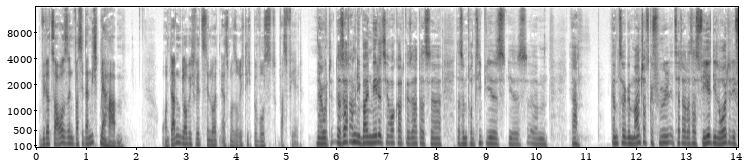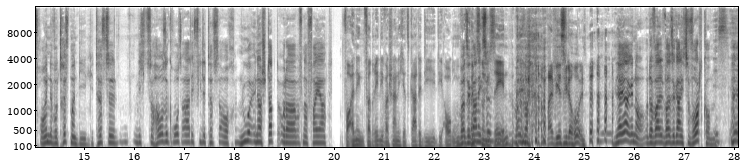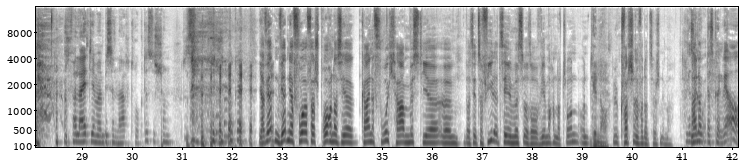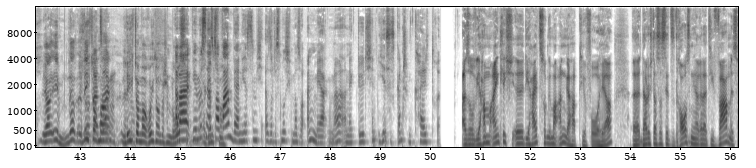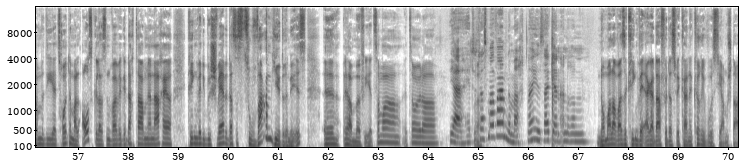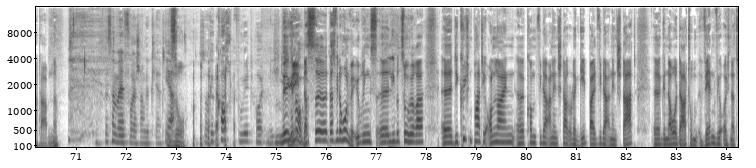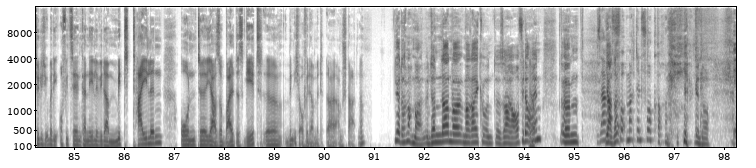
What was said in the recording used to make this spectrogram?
wieder zu Hause sind, was sie dann nicht mehr haben. Und dann, glaube ich, wird es den Leuten erstmal so richtig bewusst, was fehlt. Na gut, das sagt, haben die beiden Mädels ja auch gerade gesagt, dass, äh, dass im Prinzip dieses, dieses ähm, ja, ganze Gemeinschaftsgefühl etc., dass das fehlt. Die Leute, die Freunde, wo trifft man die? Die trifft sie nicht zu Hause großartig, viele trifft sie auch nur in der Stadt oder auf einer Feier. Vor allen Dingen verdrehen die wahrscheinlich jetzt gerade die, die Augen, Weil wir sie gar nichts nicht sehen, weil- weil wir es wiederholen. Ja, ja, genau. Oder weil, weil sie gar nicht zu Wort kommen. Ist, äh, das verleiht dir mal ein bisschen Nachdruck. Das ist schon, das ist schon okay. Ja, wir hatten, wir hatten ja vorher versprochen, dass ihr keine Furcht haben müsst hier, ähm, dass ihr zu viel erzählen müsst. Also wir machen das schon und Genau. wir quatschen einfach dazwischen immer. Das, Nein, aber, das können wir auch. ja, eben. Ne? Leg, doch mal, sagen, leg also- doch mal ruhig noch ein bisschen los. Aber wir müssen erst mal warm werden. Hier ist nämlich, also das muss ich mal so anmerken, ne? Anekdötchen. Hier ist es ganz schön kalt. Also wir haben eigentlich äh, die Heizung immer angehabt hier vorher. Äh, dadurch, dass es jetzt draußen ja relativ warm ist, haben wir die jetzt heute mal ausgelassen, weil wir gedacht haben, ja nachher kriegen wir die Beschwerde, dass es zu warm hier drin ist. Äh, ja, Murphy, jetzt haben wir, jetzt haben wir da. Ja, hättet das mal warm gemacht, ne? Ihr seid ja in anderen. Normalerweise kriegen wir Ärger dafür, dass wir keine Currywurst hier am Start haben, ne? Das haben wir ja vorher schon geklärt. Ja. So. So. Gekocht wird heute nicht. Nee, genau. Nee, das, äh, das wiederholen wir. Übrigens, äh, liebe Zuhörer, äh, die Küchenparty online äh, kommt wieder an den Start oder geht bald wieder an den Start. Äh, genaue Datum werden wir euch natürlich über die offiziellen Kanäle wieder mitteilen. Und äh, ja, sobald es geht, äh, bin ich auch wieder mit äh, am Start. Ne? ja, das mach mal. Und dann laden wir Mareike und äh, Sarah auch wieder Ja. ein. Ähm, Sarah Ja, da- macht den Vorkocher. ja, genau.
